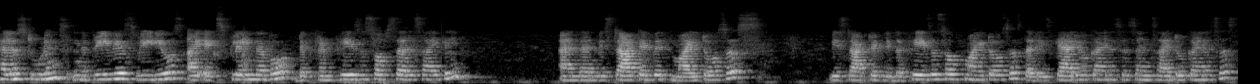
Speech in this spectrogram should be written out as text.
Hello students, in the previous videos I explained about different phases of cell cycle and then we started with mitosis. We started with the phases of mitosis that is karyokinesis and cytokinesis.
